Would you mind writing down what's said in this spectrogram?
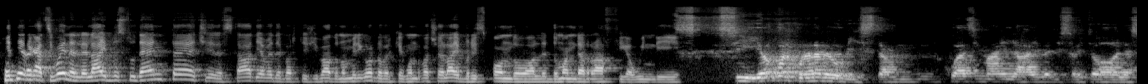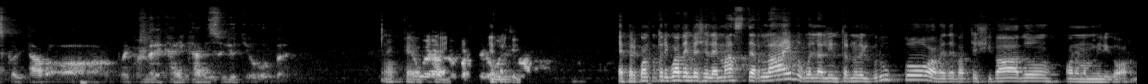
Senti ragazzi, voi nelle live studente ci siete stati, avete partecipato? Non mi ricordo perché quando faccio le live rispondo alle domande a raffica, quindi... Sì, io qualcuna l'avevo vista, quasi mai live, di solito le ascoltavo poi quando le caricavi su YouTube. Ok, okay. E per quanto riguarda invece le master live, quelle all'interno del gruppo, avete partecipato? Ora non mi ricordo.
